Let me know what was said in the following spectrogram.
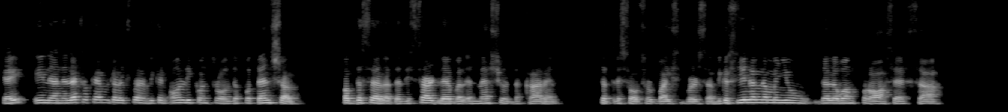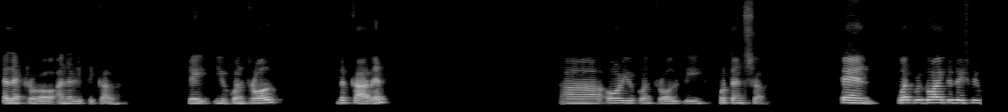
okay, in an electrochemical experiment, we can only control the potential of the cell at a desired level and measure the current that results or vice versa. Because yun lang naman yung dalawang process sa electroanalytical. Okay, you control the current uh, or you control the potential. And what we're going to do is we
